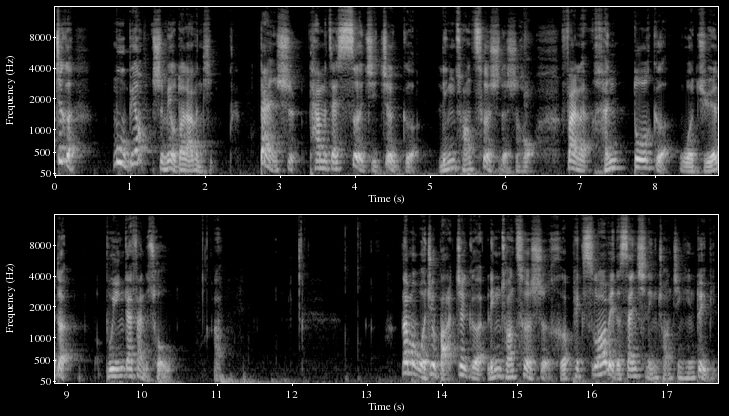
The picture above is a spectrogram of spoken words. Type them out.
这个目标是没有多大问题。但是他们在设计这个临床测试的时候，犯了很多个我觉得不应该犯的错误啊。那么我就把这个临床测试和 Pixlovi 的三期临床进行对比。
